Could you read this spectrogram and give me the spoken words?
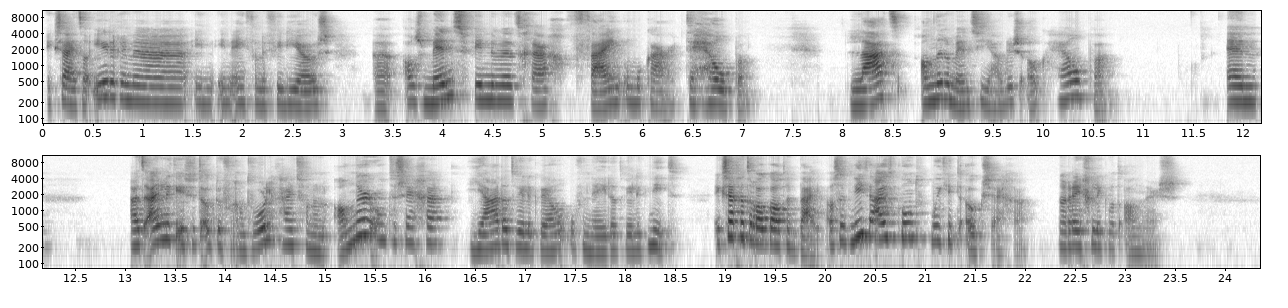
ik zei het al eerder in, uh, in, in een van de video's. Uh, als mens vinden we het graag fijn om elkaar te helpen. Laat andere mensen jou dus ook helpen. En uiteindelijk is het ook de verantwoordelijkheid van een ander om te zeggen: ja, dat wil ik wel of nee, dat wil ik niet. Ik zeg het er ook altijd bij. Als het niet uitkomt, moet je het ook zeggen. Dan regel ik wat anders.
